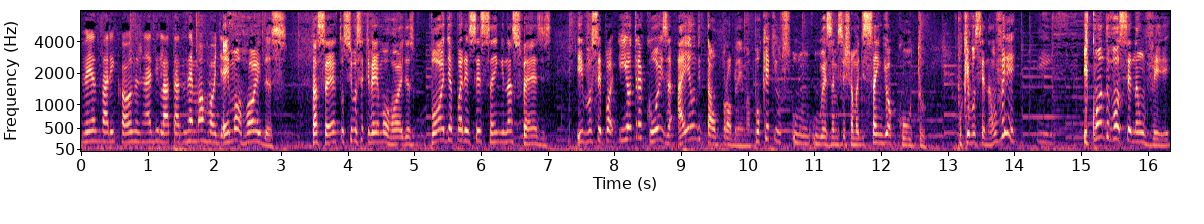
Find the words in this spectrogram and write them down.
Veias varicosas, né? Dilatadas, hemorroides. hemorroidas, tá certo? Se você tiver hemorroidas, pode aparecer sangue nas fezes. E você pode. E outra coisa, aí é onde está o problema. Por que, que o, o- o exame se chama de sangue oculto? Porque você não vê. Isso. E quando você não vê,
